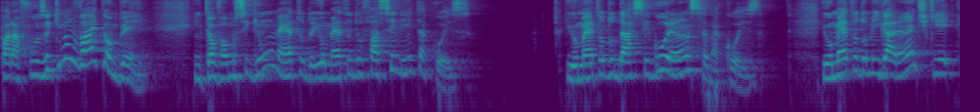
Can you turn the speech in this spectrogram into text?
Parafuso aqui não vai tão bem. Então vamos seguir um método. E o método facilita a coisa. E o método dá segurança na coisa. E o método me garante que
